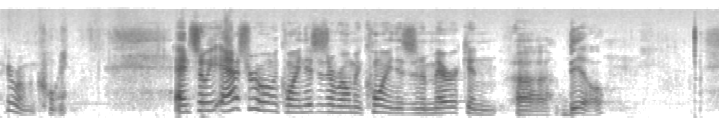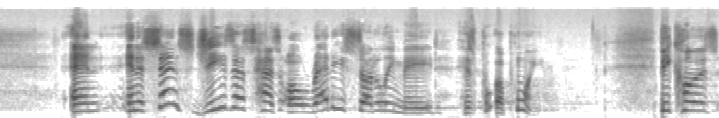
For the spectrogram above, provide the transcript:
I got a Roman coin. And so he asked for a Roman coin. This is a Roman coin, this is an American uh, bill. And in a sense, Jesus has already subtly made his, a point. Because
